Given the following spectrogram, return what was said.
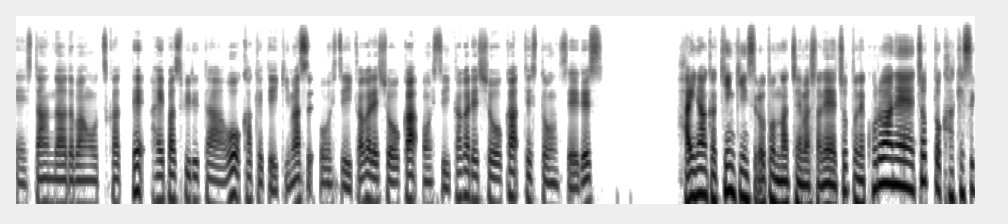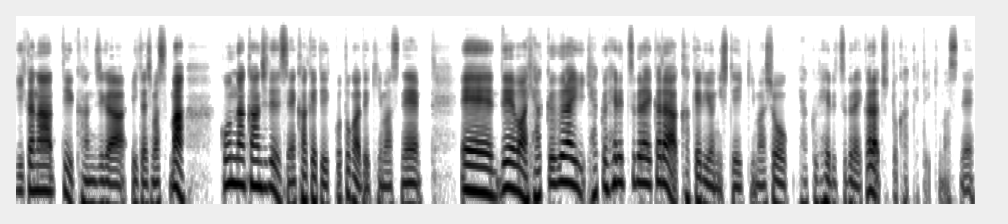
スタンダード版を使ってハイパスフィルターをかけていきます。音質いかがでしょうか？音質いかがでしょうか？テスト音声です。はい、なんかキンキンする音になっちゃいましたね。ちょっとね、これはね、ちょっとかけすぎかなっていう感じがいたします。まあ、こんな感じでですね、かけていくことができますね。えー、では、100ぐらい、100Hz ぐらいからかけるようにしていきましょう。100Hz ぐらいからちょっとかけていきますね。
